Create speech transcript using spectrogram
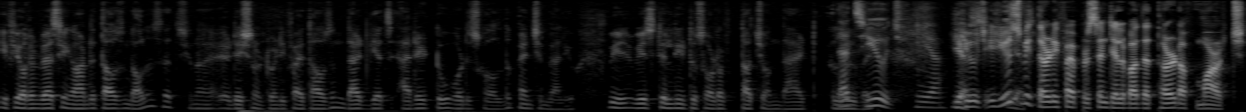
if you're investing hundred thousand dollars, that's you know additional twenty five thousand that gets added to what is called the pension value. We we still need to sort of touch on that. A That's little huge. bit. Yeah. Yes, Huge. It used to be 35% till about the 3rd of March.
